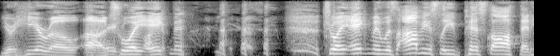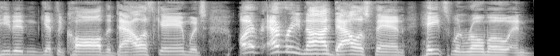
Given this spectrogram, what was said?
your hero, uh, Oh, Troy Aikman. He's the best. Troy Aikman was obviously pissed off that he didn't get to call the Dallas game, which every non-Dallas fan hates when Romo and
